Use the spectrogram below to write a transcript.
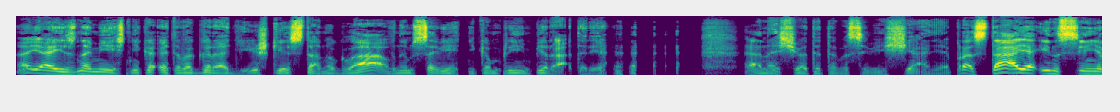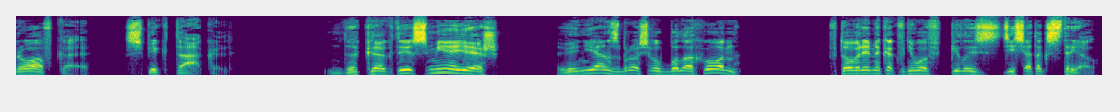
А я из наместника этого городишки стану главным советником при императоре. А насчет этого совещания простая инсценировка, спектакль. Да как ты смеешь? Виньян сбросил балахон, в то время как в него впилось десяток стрел.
